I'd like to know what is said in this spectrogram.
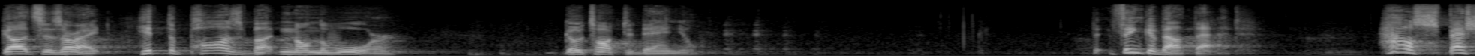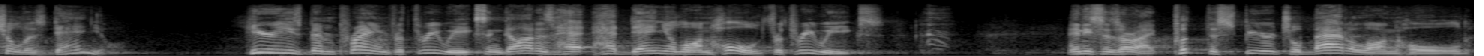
God says, All right, hit the pause button on the war, go talk to Daniel. Think about that. How special is Daniel? Here he's been praying for three weeks, and God has had, Daniel on hold for three weeks. And he says, All right, put the spiritual battle on hold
